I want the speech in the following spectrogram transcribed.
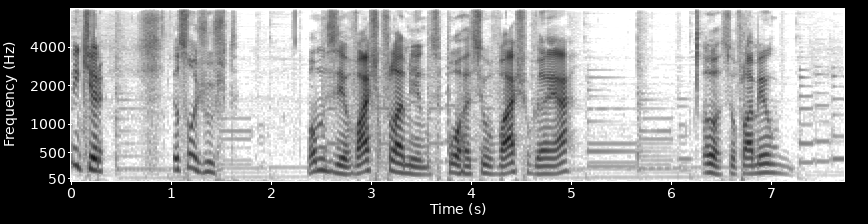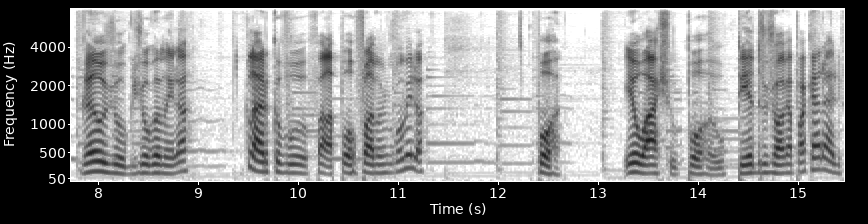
Mentira. Eu sou justo. Vamos dizer, Vasco e Flamengo. Porra, se o Vasco ganhar. Oh, se o Flamengo ganha o jogo, jogou melhor? Claro que eu vou falar, porra, o Flamengo jogou melhor. Porra, eu acho, porra, o Pedro joga pra caralho.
